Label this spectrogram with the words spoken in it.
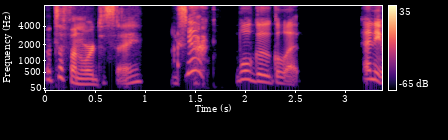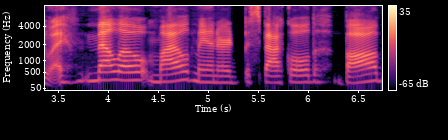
That's a fun word to say. Yeah. We'll Google it. Anyway, mellow, mild mannered, bespackled Bob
